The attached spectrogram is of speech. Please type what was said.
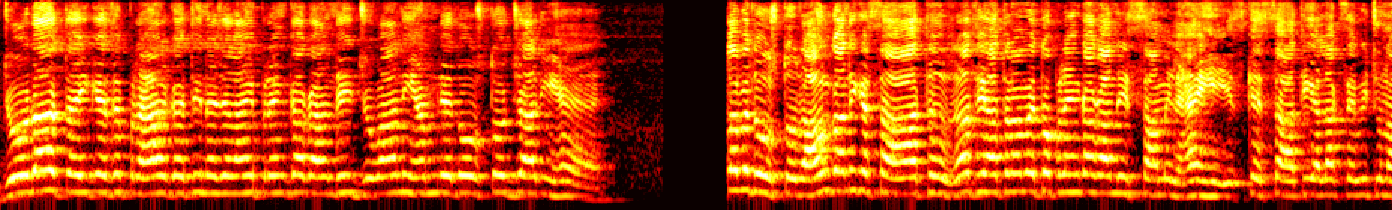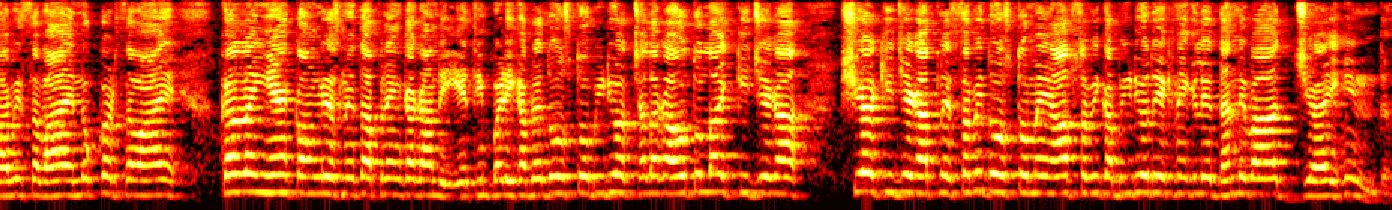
जोरदार तरीके से प्रहार करती नज़र आई। प्रियंका गांधी, जुबानी हमले दोस्तों, जारी हैं। दोस्तों, राहुल गांधी के साथ रथ यात्रा में तो प्रियंका गांधी शामिल हैं ही। इसके साथ ही अलग से भी चुनावी सभाएँ, नुक्कड़ सभाएँ कर रही हैं कांग्रेस नेता प्रियंका गांधी। ये थी बड़ी खबर। दोस्तों, वीडियो अच्छा लगा हो तो लाइक कीजिएगा, शेयर कीजिएगा अपने सभी दोस्तों में। आप सभी का वीडियो देखने के लिए धन्यवाद। जय हिंद।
